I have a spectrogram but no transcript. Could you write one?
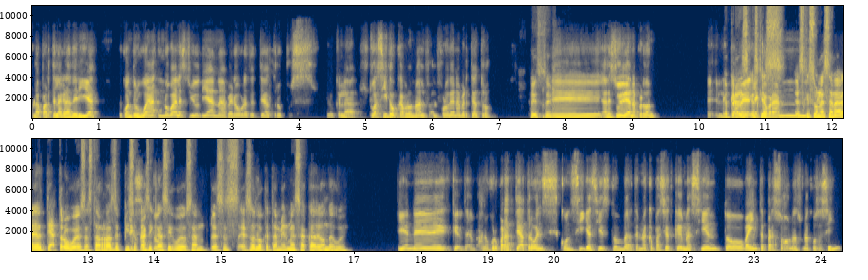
la parte de la gradería. Cuando uno va al estudio Diana a ver obras de teatro, pues creo que la, pues, tú has ido, cabrón, al, al foro Diana a ver teatro. Sí, sí. Eh, al estudio Diana, perdón. Eh, le es, que es, que es, un escenario de teatro, güey. O sea, está ras de piso casi, casi, güey. O sea, eso es, eso es lo que también me saca de onda, güey. Tiene, que, a lo mejor para teatro con sillas y esto, va a tener una capacidad que unas 120 personas, una cosa así.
